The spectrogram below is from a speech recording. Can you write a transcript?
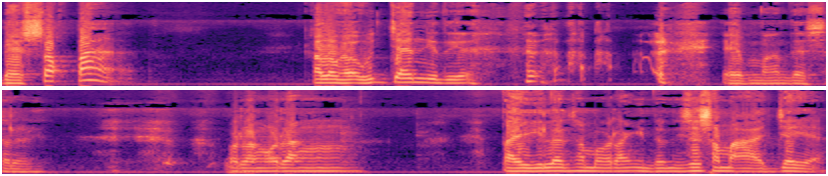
Besok pak kalau nggak hujan gitu ya. Emang dasar. Orang-orang Thailand sama orang Indonesia sama aja ya.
